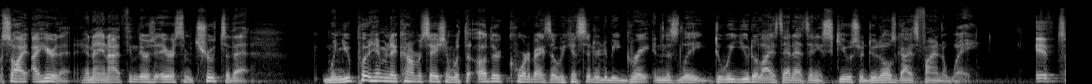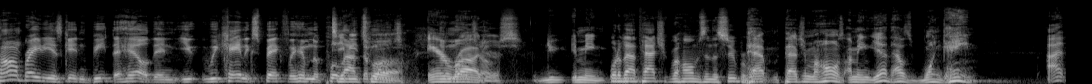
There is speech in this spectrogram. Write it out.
so I, I hear that, and, and I think there's there is some truth to that. When you put him in a conversation with the other quarterbacks that we consider to be great in this league, do we utilize that as an excuse, or do those guys find a way? If Tom Brady is getting beat to hell, then you, we can't expect for him to pull out the TB12, mojo. Aaron. Rodgers. You, I mean, What about Patrick Mahomes in the Super Bowl? Pat, Patrick Mahomes? I mean, yeah, that was one game. I,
